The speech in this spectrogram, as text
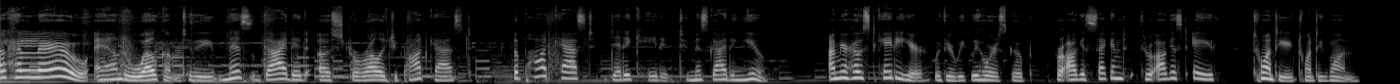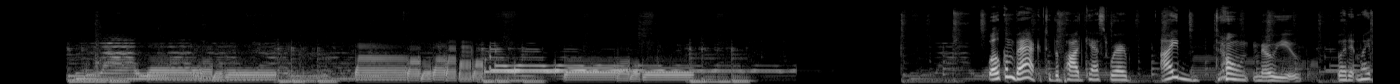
Well, hello, and welcome to the Misguided Astrology Podcast, the podcast dedicated to misguiding you. I'm your host, Katie, here with your weekly horoscope for August 2nd through August 8th, 2021. Welcome back to the podcast where I don't know you, but it might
